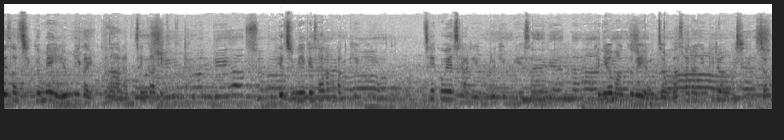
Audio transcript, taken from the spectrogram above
이래서 지금의 이은미가 있구나라는 생각이 듭니다. 대중에게 사랑받기 위해 최고의 자리에 오르기 위해서는 그녀만큼의 열정과 사랑이 필요한 것이겠죠?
